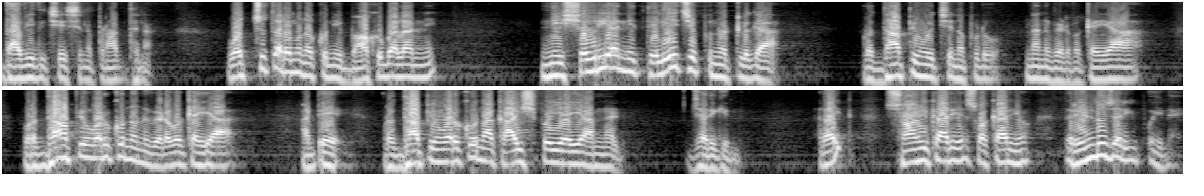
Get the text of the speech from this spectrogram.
దావీదు చేసిన ప్రార్థన. వచ్చుతరమునకు నీ బాహుబలాన్ని నీ శౌర్యాన్ని తెలియచెప్పున్నట్లుగా వృద్ధాప్యం వచ్చినప్పుడు నన్ను విడవకయ్యా. వృద్ధాప్యం వరకు నన్ను విడవకయ్యా. అంటే వృద్ధాప్యం వరకు నాకు ఆయుషిపోయాయా అన్నాడు. జరిగింది. రైట్ స్వామి కార్యం స్వకార్యం రెండూ జరిగిపోయినాయి.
